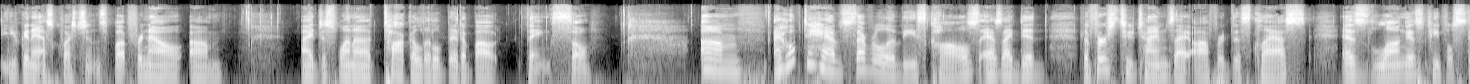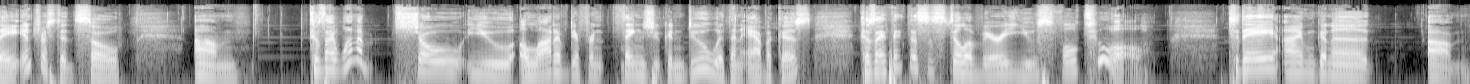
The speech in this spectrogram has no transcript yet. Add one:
you can ask questions. But for now, um, I just want to talk a little bit about things. So, um, I hope to have several of these calls as I did the first two times I offered this class, as long as people stay interested. So, um, because I want to show you a lot of different things you can do with an abacus, because I think this is still a very useful tool. Today, I'm going to um,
